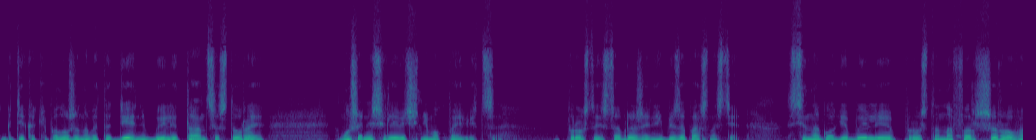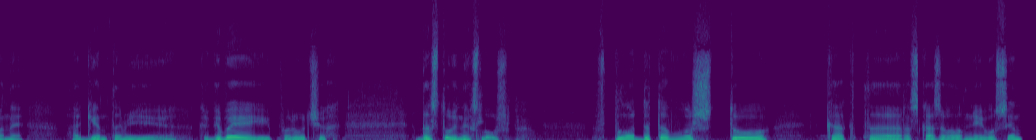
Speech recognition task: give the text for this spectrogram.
где, как и положено в этот день, были танцы с Торой, Муше Неселевич не мог появиться. Просто из соображений безопасности. Синагоги были просто нафаршированы агентами КГБ и прочих достойных служб, вплоть до того, что как-то рассказывал мне его сын,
